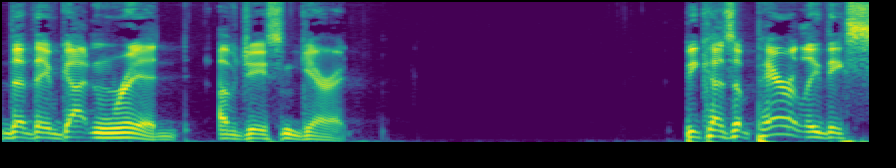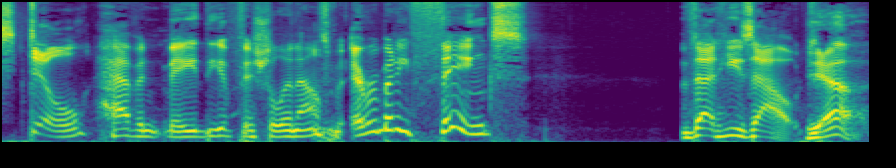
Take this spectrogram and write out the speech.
that they've gotten rid of Jason Garrett? Because apparently they still haven't made the official announcement. Everybody thinks that he's out, Yeah.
